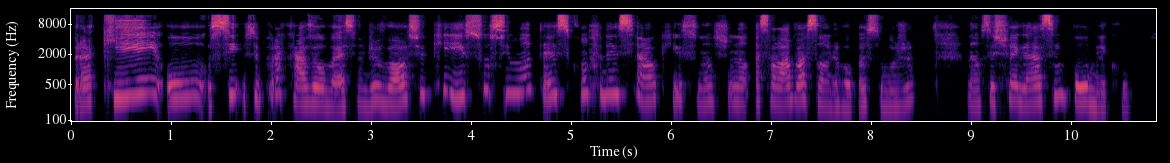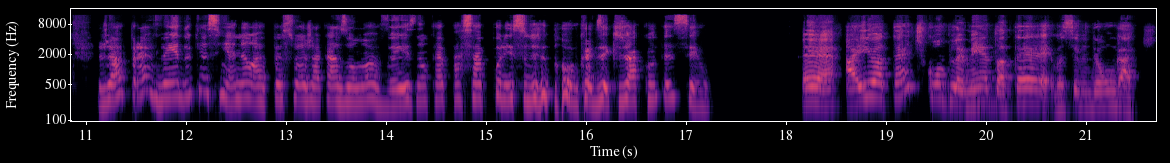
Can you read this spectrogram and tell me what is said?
Para que, o, se, se por acaso houvesse um divórcio, que isso se mantesse confidencial, que isso não, não, essa lavação de roupa suja não se chegasse em público já prevendo que assim, não, a pessoa já casou uma vez, não quer passar por isso de novo, quer dizer que já aconteceu. É, aí eu até te complemento, até você me deu um gatilho,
